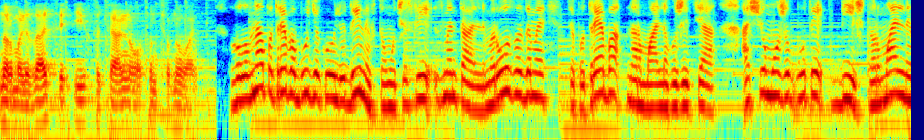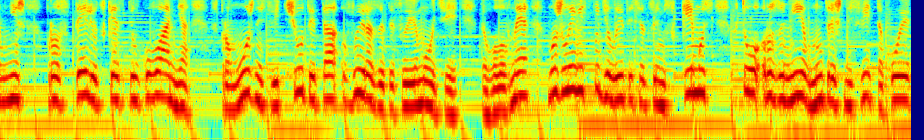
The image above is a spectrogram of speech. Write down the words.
нормалізації їх соціального функціонування. Головна потреба будь-якої людини, в тому числі з ментальними розладами, це потреба нормального життя. А що може бути більш нормальним ніж просте людське спілкування, спроможність відчути та виразити свої емоції, та головне можливість поділитися цим з кимось, хто розуміє внутрішній світ такої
